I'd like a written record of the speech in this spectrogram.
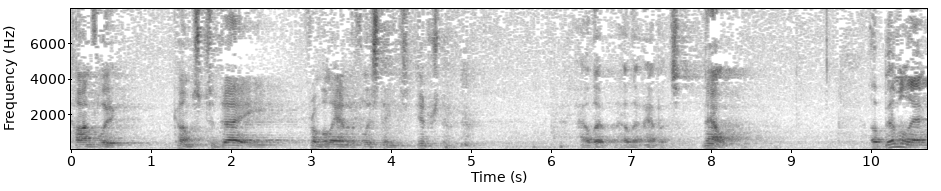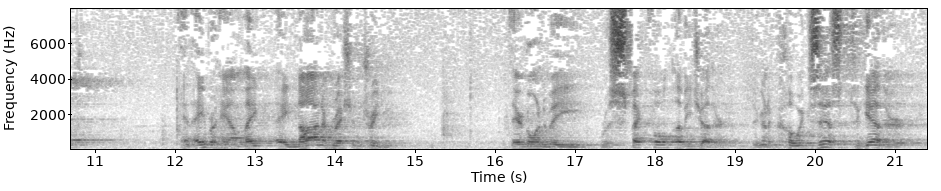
Conflict comes today from the land of the Philistines. Interesting how that, how that happens. Now, Abimelech and Abraham make a non-aggression treaty. They're going to be respectful of each other. They're going to coexist together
